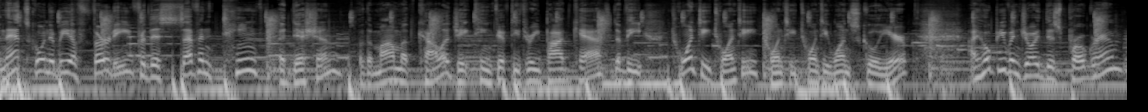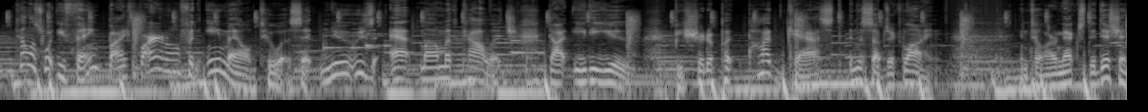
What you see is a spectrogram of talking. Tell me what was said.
And that's going to be a 30 for this 17th edition of the Monmouth College 1853 podcast of the 2020 2021 school year. I hope you've enjoyed this program. Tell us what you think by firing off an email to us at news at monmouthcollege.edu. Be sure to put podcast in the subject line. Until our next edition,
